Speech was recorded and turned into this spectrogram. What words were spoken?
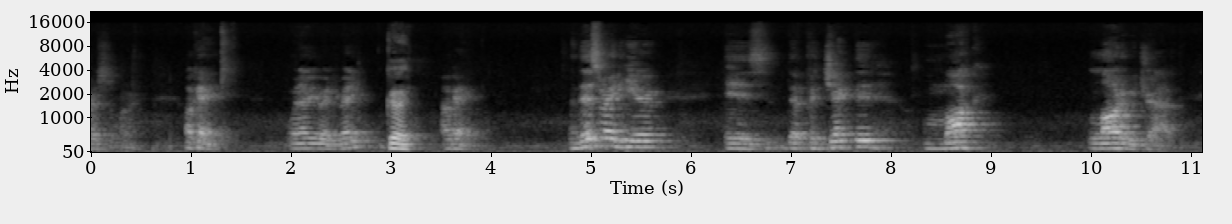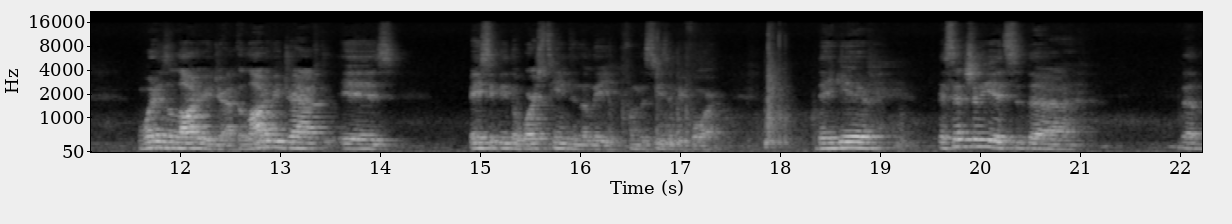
question mark. Okay, whenever you're ready. Ready? Good. Okay. This right here is the projected mock lottery draft. What is a lottery draft? The lottery draft is basically the worst teams in the league from the season before. They give, essentially, it's the the,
